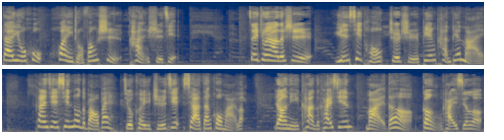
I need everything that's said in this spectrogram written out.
带用户换一种方式看世界。最重要的是，云系统支持边看边买，看见心动的宝贝就可以直接下单购买了，让你看得开心，买的更开心了。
